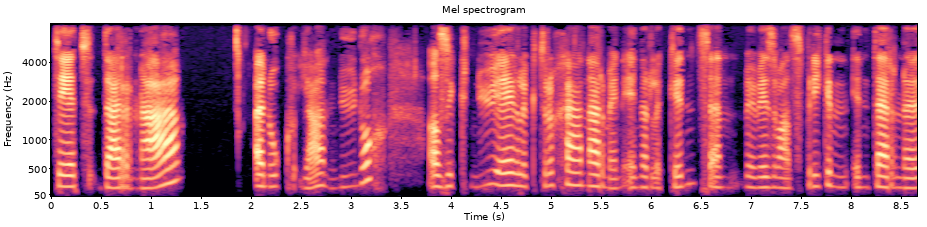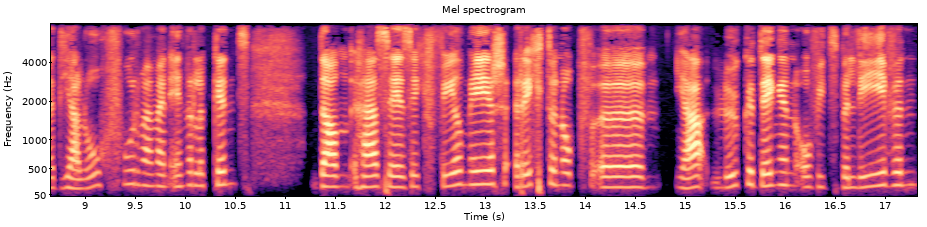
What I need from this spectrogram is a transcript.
tijd daarna, en ook ja, nu nog, als ik nu eigenlijk terugga naar mijn innerlijk kind en bij wijze van spreken een interne dialoog voer met mijn innerlijk kind, dan gaat zij zich veel meer richten op uh, ja, leuke dingen of iets beleven.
